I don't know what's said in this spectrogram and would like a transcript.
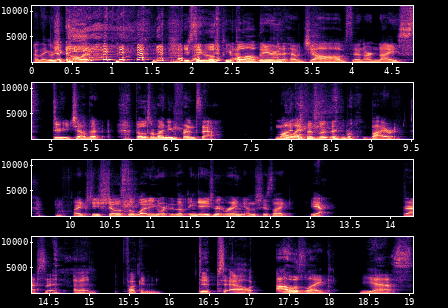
I think we should call it. you see those people out there that have jobs and are nice to each other? Those are my new friends now. My life is with Byron. Like she shows the wedding, the engagement ring, and she's like, "Yeah, that's it." and then fucking dips out. I was like, "Yes,"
